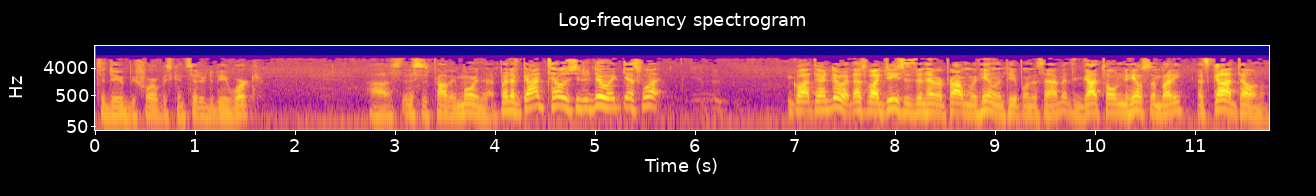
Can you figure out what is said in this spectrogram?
to do before it was considered to be work. Uh, so this is probably more than that. But if God tells you to do it, guess what? You go out there and do it. That's why Jesus didn't have a problem with healing people on the Sabbath. And God told him to heal somebody. That's God telling him.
